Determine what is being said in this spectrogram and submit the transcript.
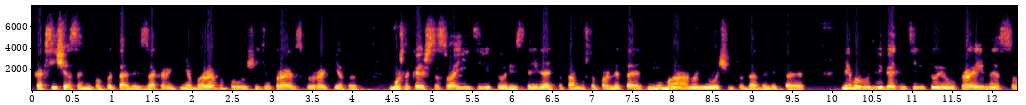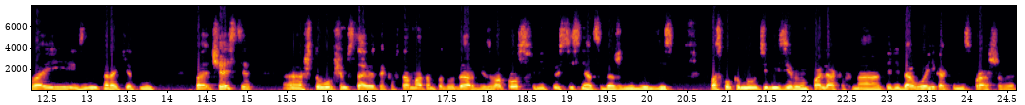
как сейчас они попытались, закрыть небо РЭПа, получить украинскую ракету. Можно, конечно, со своей территории стрелять, потому что пролетает мимо, а оно не очень туда долетает. Либо выдвигать на территорию Украины свои зенитно-ракетные части, что, в общем, ставит их автоматом под удар без вопросов, и никто стесняться даже не будет. Здесь поскольку мы утилизируем поляков на передовой, никак не спрашивая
